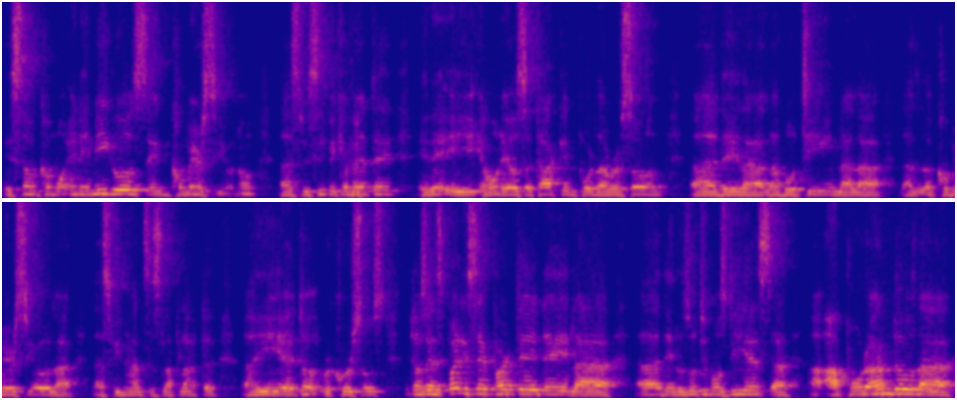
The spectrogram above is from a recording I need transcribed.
están como enemigos en comercio, ¿no? Específicamente, y, aún ellos atacan por la razón Ah, de la, la botín, la, la, el comercio, las finanzas, la plata, ahí eh, recursos. Entonces puede ser parte de, la, ah, de los últimos días ah, apurando la,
